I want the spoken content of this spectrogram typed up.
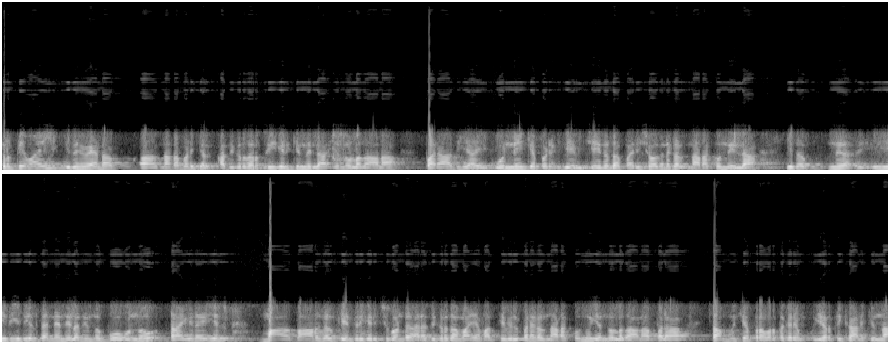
കൃത്യമായി ഇതിനു വേണ്ട നടപടികൾ അധികൃതർ സ്വീകരിക്കുന്നില്ല എന്നുള്ളതാണ് പരാതിയായി ഉന്നയിക്കപ്പെടുകയും ചെയ്യുന്നത്. പരിശോധനകൾ നടക്കുന്നില്ല. ഇത് ഈ രീതിയിൽ തന്നെ നിലനിന്നു പോകുന്നു. ഡ്രൈഡേയിൽ ബാറുകൾ കേന്ദ്രീകരിച്ചുകൊണ്ട് അനധികൃതമായ മദ്യവിൽപ്പനകൾ നടക്കുന്നു എന്നുള്ളതാണ് പല സാമൂഹ്യ പ്രവർത്തകരും ഉയർത്തിക്കാണിക്കുന്ന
